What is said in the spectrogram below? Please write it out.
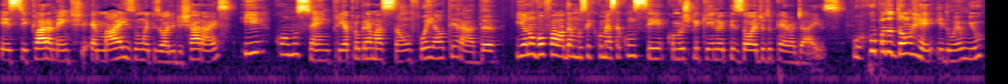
Esse claramente é mais um episódio de Charais e, como sempre, a programação foi alterada e eu não vou falar da música que começa com C, como eu expliquei no episódio do Paradise. Por culpa do Don He e do Eunuch,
